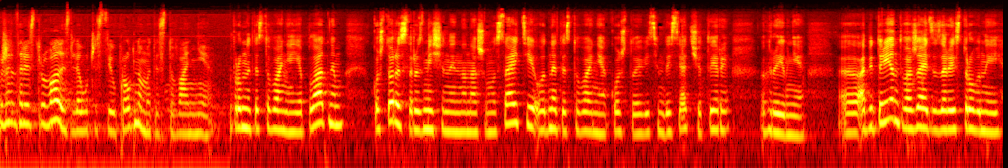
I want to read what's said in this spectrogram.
вже зареєструвались для участі у пробному тестуванні. Пробне тестування є платним. Кошторис розміщений на нашому сайті. Одне тестування коштує 84 гривні. Е, Абітурієнт вважається зареєстрований,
